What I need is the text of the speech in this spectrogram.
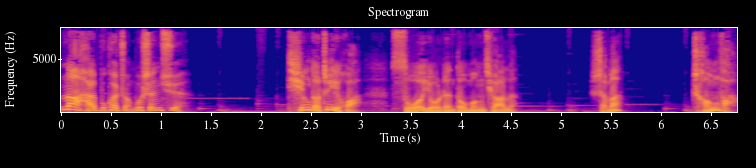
那还不快转过身去？听到这话，所有人都蒙圈了。什么？惩罚？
